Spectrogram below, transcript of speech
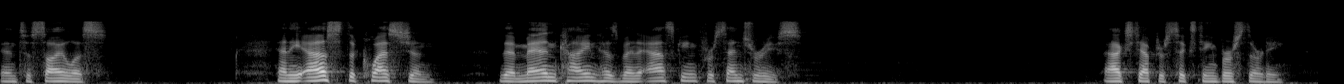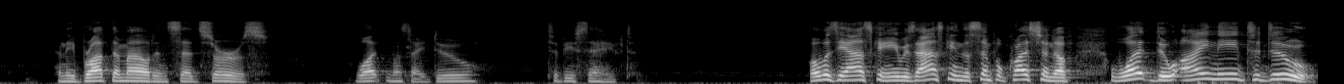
and to Silas. And he asks the question that mankind has been asking for centuries. Acts chapter 16, verse 30. And he brought them out and said, Sirs, what must I do to be saved? What was he asking? He was asking the simple question of, What do I need to do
